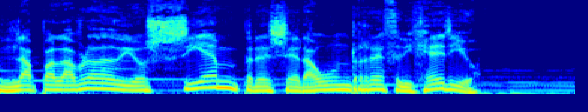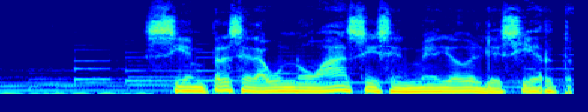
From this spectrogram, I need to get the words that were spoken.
La palabra de Dios siempre será un refrigerio, siempre será un oasis en medio del desierto.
